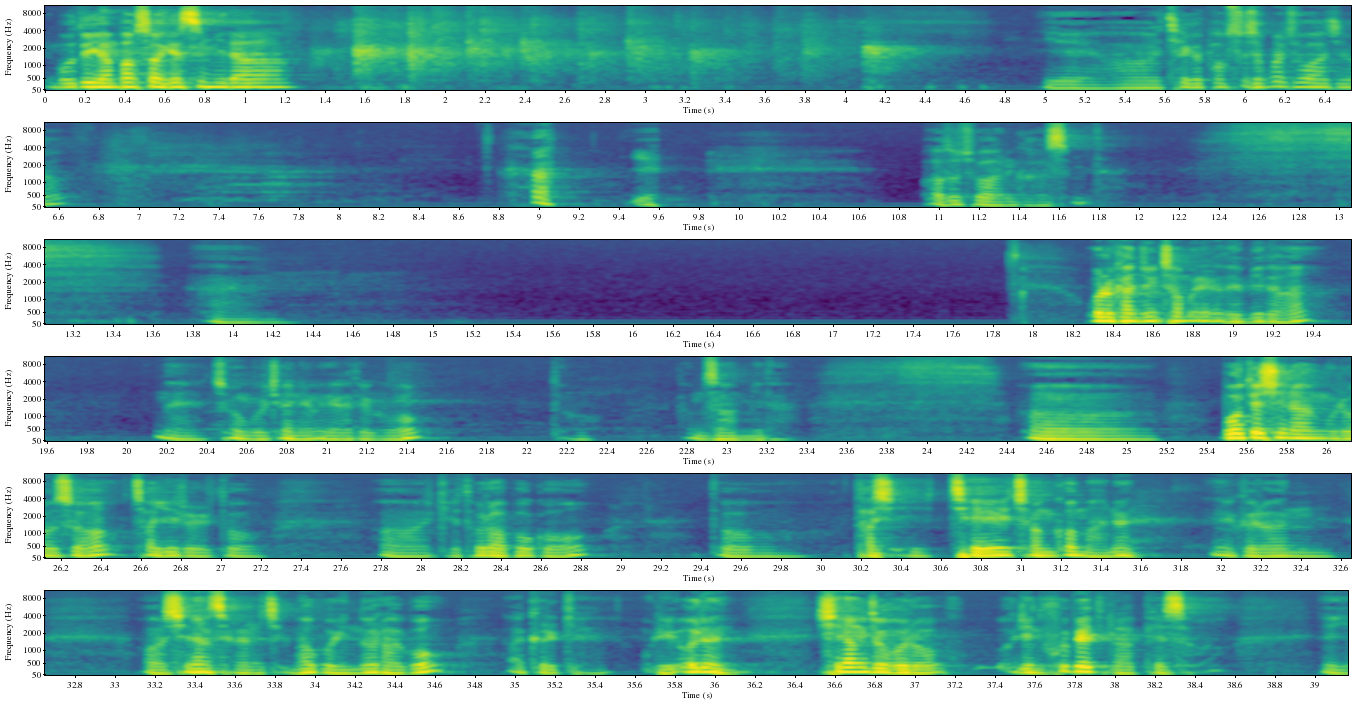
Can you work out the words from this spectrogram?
모두 연박수 하겠습니다. 예, 아, 제가 박수 정말 좋아하죠? 예. 박수 좋아하는 것 같습니다. 음. 오늘 간증 참 은혜가 됩니다. 네, 좋은 국전의 은혜가 되고, 또, 감사합니다. 어, 모태신앙으로서 자기를 또, 어, 이렇게 돌아보고, 또, 다시 재점검하는 그런 어, 신앙생활을 지금 하고 있노라고 아, 그렇게 우리 어른 신앙적으로 어린 후배들 앞에서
